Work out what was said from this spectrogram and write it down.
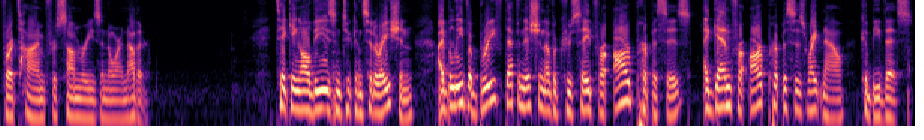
for a time for some reason or another. Taking all these into consideration, I believe a brief definition of a crusade for our purposes, again for our purposes right now, could be this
